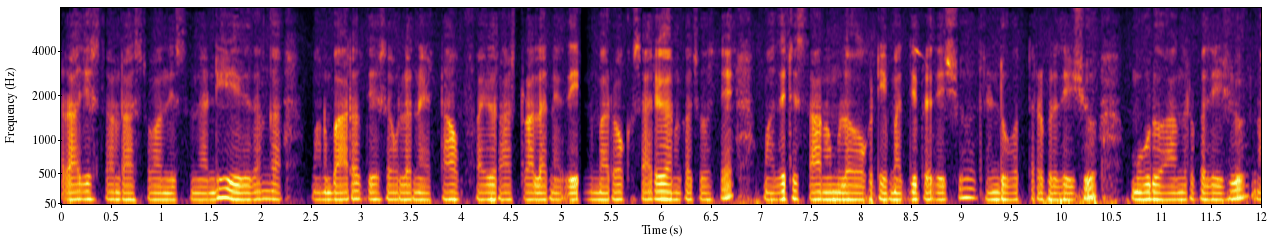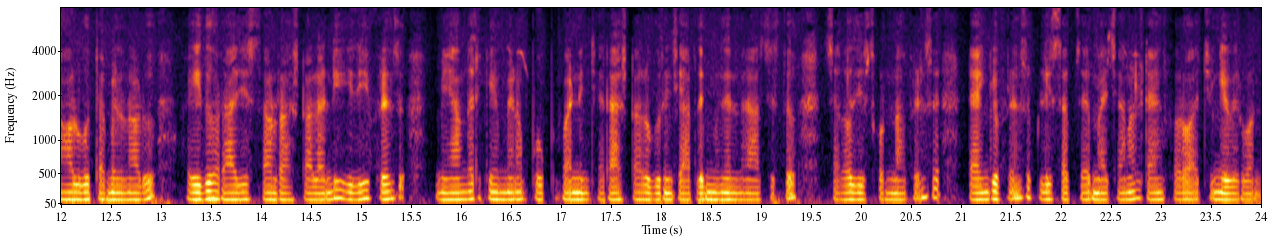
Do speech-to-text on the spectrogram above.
రాజస్థాన్ రాష్ట్రం అందిస్తుందండి. ఈ విధంగా మన భారతదేశంలోనే టాప్ ఫైవ్ రాష్ట్రాలు అనేది మరొకసారి కనుక చూస్తే మొదటి స్థానంలో ఒకటి మధ్యప్రదేశ్ రెండు ఉత్తరప్రదేశ్ మూడు ఆంధ్రప్రదేశ్ నాలుగు తమిళనాడు ఐదు రాజస్థాన్ రాష్ట్రాలండి. ఇది ఫ్రెండ్స్ మీ అందరికీ మినపప్పు పండించే రాష్ట్రాల గురించి అర్థమైందని ఆశిస్తూ సెలవు తీసుకుంటున్నాను ఫ్రెండ్స్. Thank you friends. Please subscribe my channel. Thanks for watching ఎవరి వన్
